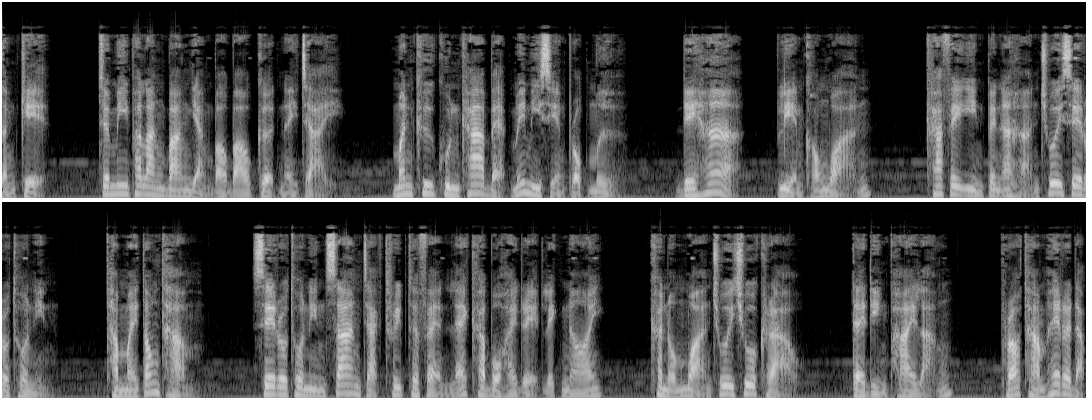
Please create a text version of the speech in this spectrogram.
สังเกต จะมีพลังบางอย่างเบาๆเกิดในใจ มันคือคุณค่าแบบไม่มีเสียงปรบมือเดห้าเปลี่ยนของหวาน คาเฟอีนเป็นอาหารช่วยเซโรโทนิน ทำไมต้องทำ เซโรโทนินสร้างจากทริปเทอแฟนและคาร์โบไฮเดรตเล็กน้อย ขนมหวานช่วยชั่วคราว แต่ดิ่งภายหลัง เพราะทำให้ระดับ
